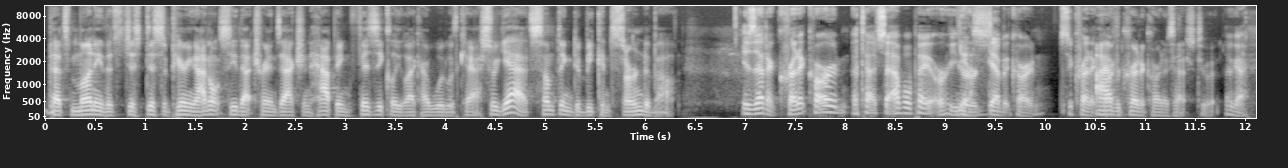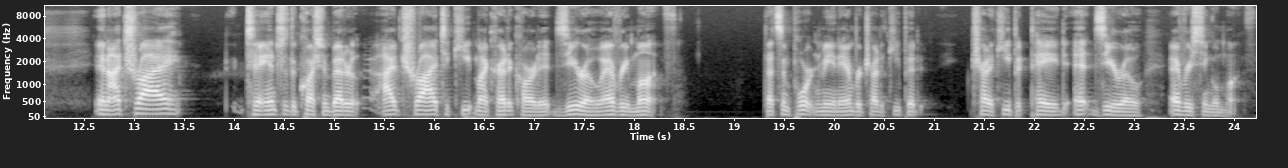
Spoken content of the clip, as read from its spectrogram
that's money that's just disappearing? I don't see that transaction happening physically like I would with cash. So yeah, it's something to be concerned about. is that a credit card attached to Apple Pay or your Yes. debit card? It's a credit card. I have a credit card attached to it. okay. And I try to answer the question better. I try to keep my credit card at zero every month. That's important me and Amber try to keep it try to keep it paid at zero every single month.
